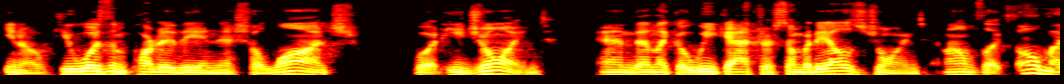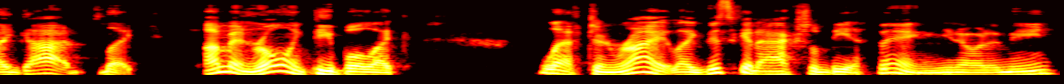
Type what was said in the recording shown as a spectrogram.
you know, he wasn't part of the initial launch, but he joined. And then like a week after, somebody else joined, and I was like, oh my god, like I'm enrolling people like left and right. Like this could actually be a thing. You know what I mean?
